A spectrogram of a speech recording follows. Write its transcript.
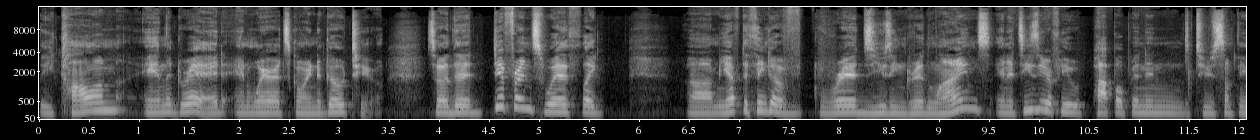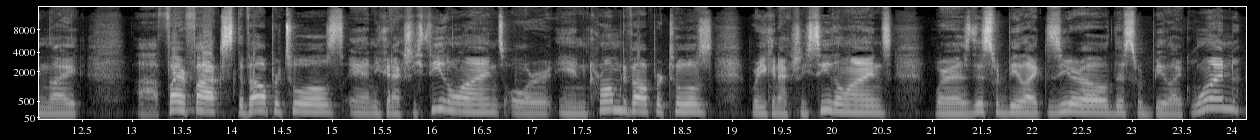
the column and the grid and where it's going to go to. So the difference with like, um, you have to think of grids using grid lines, and it's easier if you pop open into something like uh, Firefox developer tools and you can actually see the lines or in Chrome developer tools where you can actually see the lines. Whereas this would be like zero, this would be like one.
